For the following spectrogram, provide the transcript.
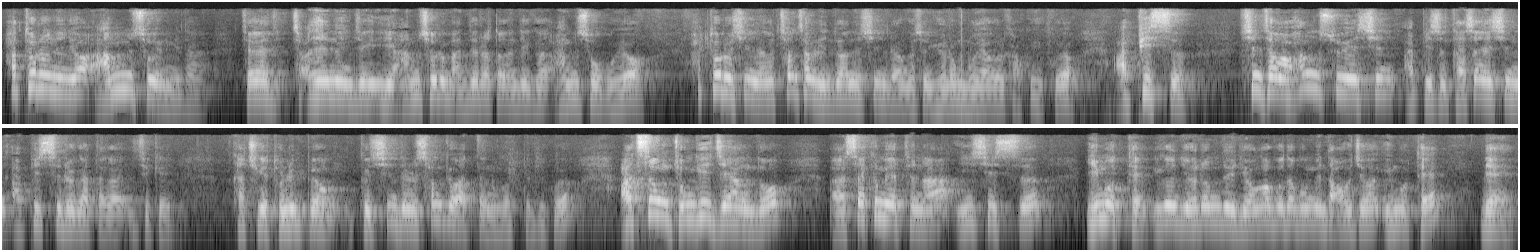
하토르는요, 암소입니다. 제가 전에는 이제 이 암소를 만들었다고 하는데 그 암소고요. 하토르 신이라고 천상을 인도하는 신이라고 해서 이런 모양을 갖고 있고요. 아피스, 신성한 황수의 신 아피스, 다산의 신 아피스를 갖다가 이렇게 가축의 돌림병 그 신들을 섬겨왔다는 것들이고요. 악성 종기 재앙도 아, 세크메트나 이시스, 이모텝 이건 여러분들 영화 보다 보면 나오죠. 이모텝. 네.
